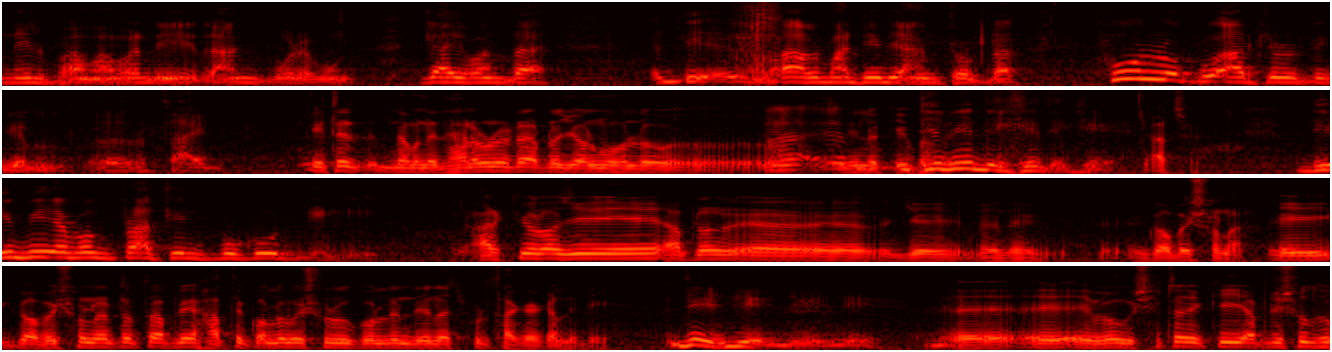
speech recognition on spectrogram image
নীলফামাবাড়ি রাংপুর এবং গাইবান্ধা লালমাটির অঞ্চলটা ফুল আর্কিওলজিক্যাল সাইট এটার না মানে ধারণাটা আপনার জন্ম হলো টিভি দেখে দেখে। আচ্ছা। ঢিবি এবং প্রাচীন পুকুর দেখি আর্কিওলজি আপনার যে মানে গবেষণা এই গবেষণাটা তো আপনি হাতে কলমে শুরু করলেন দিনাজপুর থাকাকালীনই। জি জি জি জি। এবং সেটা কি আপনি শুধু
